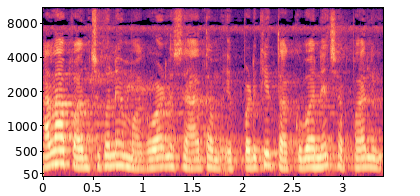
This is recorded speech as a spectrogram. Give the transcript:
అలా పంచుకునే మగవాళ్ళ శాతం ఎప్పటికీ తక్కువనే చెప్పాలి.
